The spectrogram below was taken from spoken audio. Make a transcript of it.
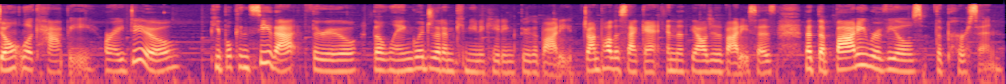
don't look happy or I do, People can see that through the language that I'm communicating through the body. John Paul II in the Theology of the Body says that the body reveals the person.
